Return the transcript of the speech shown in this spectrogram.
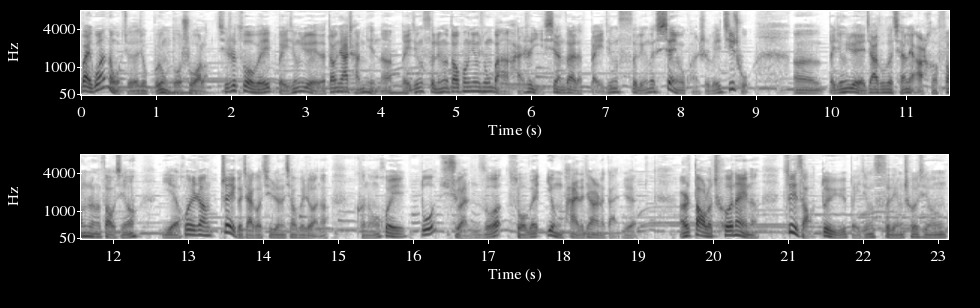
外观呢，我觉得就不用多说了。其实作为北京越野的当家产品呢，北京四零的刀锋英雄版还是以现在的北京四零的现有款式为基础。呃，北京越野家族的前脸和方正的造型，也会让这个价格区间的消费者呢，可能会多选择所谓硬派的这样的感觉。而到了车内呢，最早对于北京四零车型，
